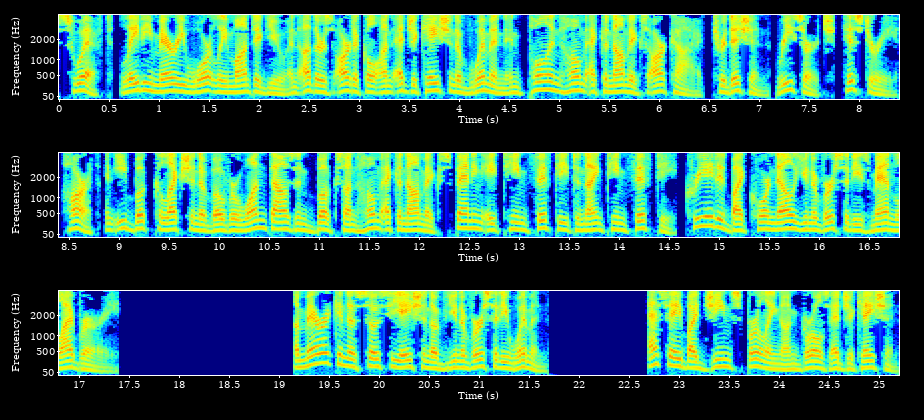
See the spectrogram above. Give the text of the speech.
Swift, Lady Mary Wortley Montagu and others Article on Education of Women in Poland Home Economics Archive, Tradition, Research, History Hearth an e-book collection of over 1,000 books on home economics spanning 1850 to 1950, by Cornell University's Mann Library. American Association of University Women Essay by Gene Sperling on girls' education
